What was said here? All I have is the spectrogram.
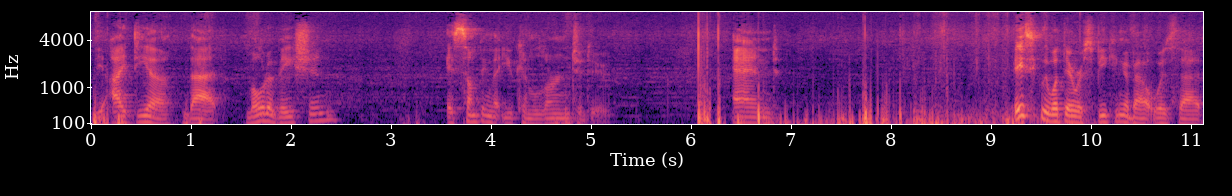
The idea that motivation is something that you can learn to do. And basically, what they were speaking about was that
